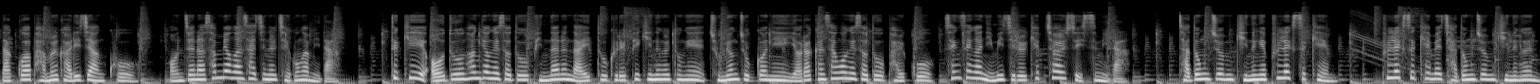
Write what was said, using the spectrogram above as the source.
낮과 밤을 가리지 않고 언제나 선명한 사진을 제공합니다. 특히 어두운 환경에서도 빛나는 나이토 그래픽 기능을 통해 조명 조건이 열악한 상황에서도 밝고 생생한 이미지를 캡처할 수 있습니다. 자동 줌 기능의 플렉스캠. 플렉스캠의 자동 줌 기능은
